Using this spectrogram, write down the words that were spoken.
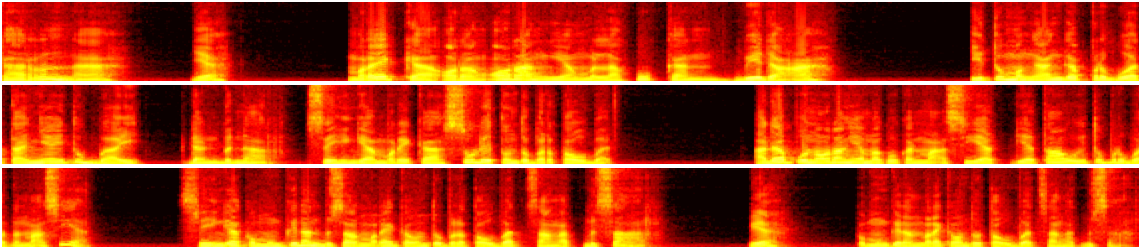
Karena ya, mereka orang-orang yang melakukan bid'ah itu menganggap perbuatannya itu baik dan benar sehingga mereka sulit untuk bertaubat. Adapun orang yang melakukan maksiat, dia tahu itu perbuatan maksiat. Sehingga kemungkinan besar mereka untuk bertaubat sangat besar. Ya, kemungkinan mereka untuk taubat sangat besar.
